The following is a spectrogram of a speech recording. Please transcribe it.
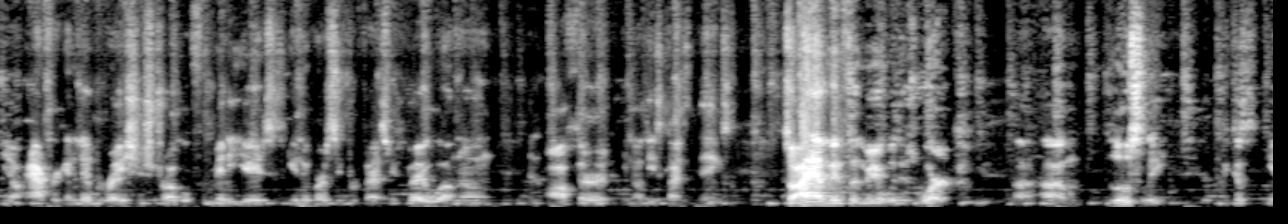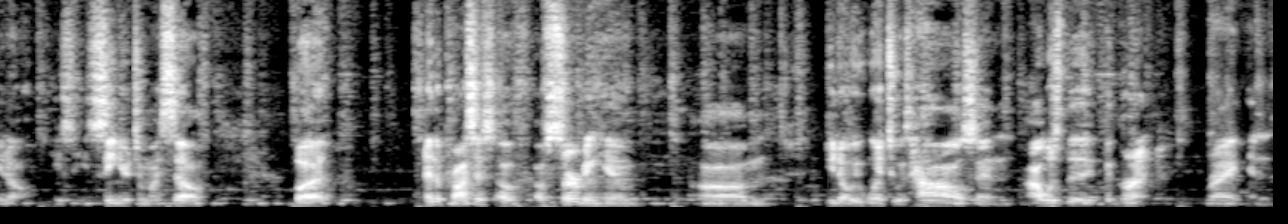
you know African liberation struggle for many years. University professor, he's very well known, an author, you know these kinds of things. So I have been familiar with his work uh, um, loosely because you know he's, he's senior to myself. But in the process of, of serving him, um, you know, we went to his house and I was the, the grunt, right? And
